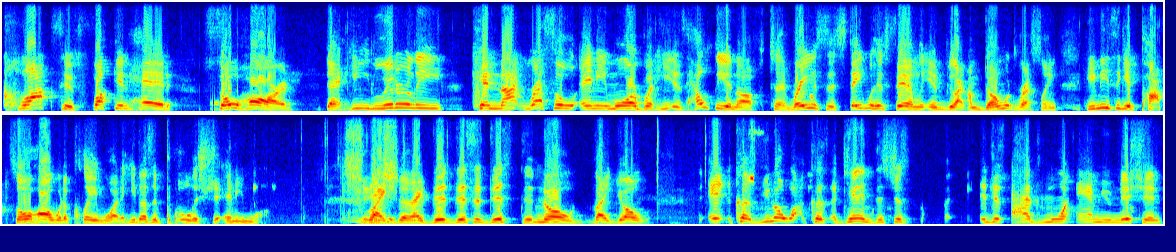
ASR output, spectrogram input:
clocks his fucking head so hard that he literally cannot wrestle anymore, but he is healthy enough to raise his stay with his family and be like, I'm done with wrestling. He needs to get popped so hard with a claymore that he doesn't pull this shit anymore. Sheesh. Like, like this, this is this, this no, like yo, because you know what? Because again, this just it just adds more ammunition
